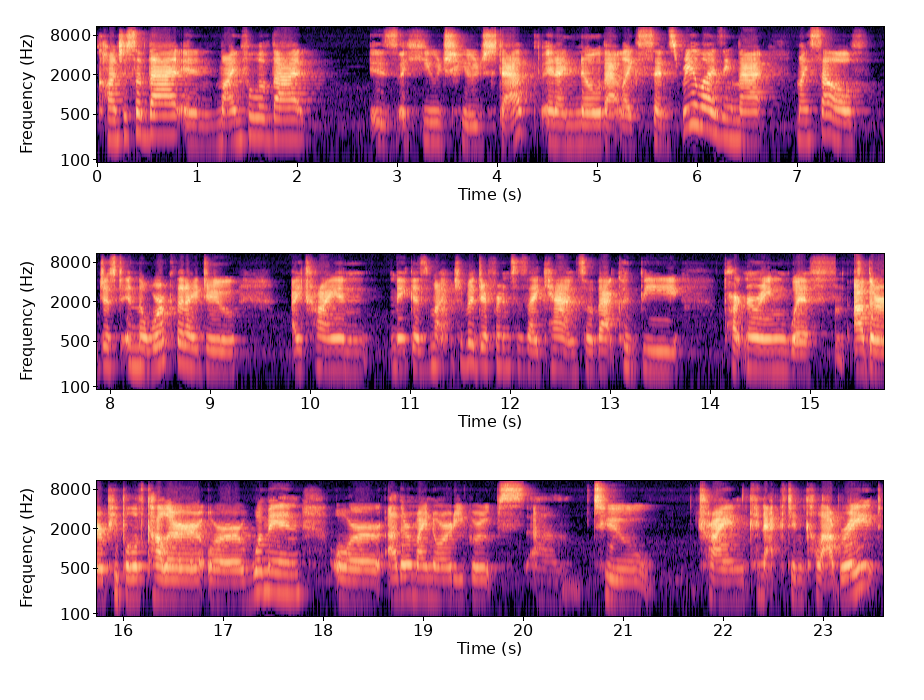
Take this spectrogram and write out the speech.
conscious of that and mindful of that is a huge huge step. And i know that like since realizing that myself just in the work that i do i try and make as much of a difference as i can. So that could be partnering with other people of color or women or other minority groups um, to try and connect and collaborate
